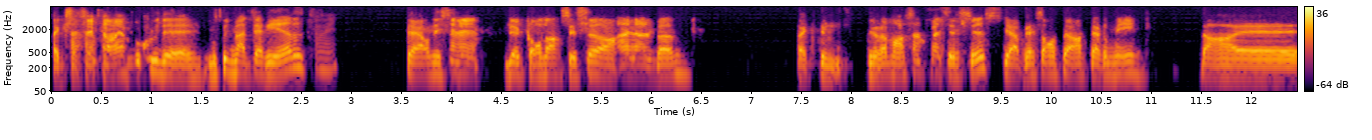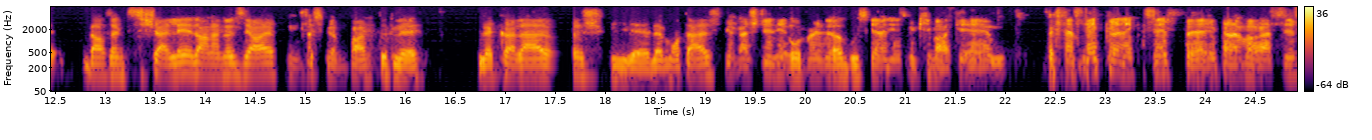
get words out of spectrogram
Fait que ça fait quand même beaucoup de, beaucoup de matériel. Oui. Puis on essaie de, de condenser ça en un album. Fait que c'est- c'est vraiment ça le processus. Puis après ça, on s'est enfermé dans, euh, dans un petit chalet dans la Naudière pour juste faire tout le, le collage, puis euh, le montage, puis rajouter des overdubs où il y avait des trucs qui manquaient. Fait c'était très collectif, euh, collaboratif,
